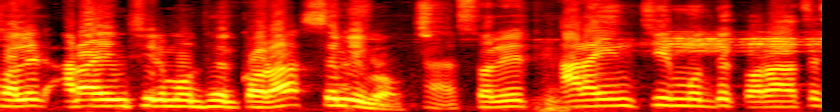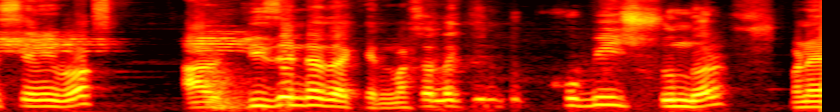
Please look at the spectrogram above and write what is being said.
solid আড়াই ইঞ্চির মধ্যে করা সেমি বক্স হ্যাঁ সলিড আড়াই ইঞ্চির মধ্যে করা আছে সেমি বক্স আর ডিজাইনটা দেখেন মাসাল্লাহ কিন্তু খুবই সুন্দর মানে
